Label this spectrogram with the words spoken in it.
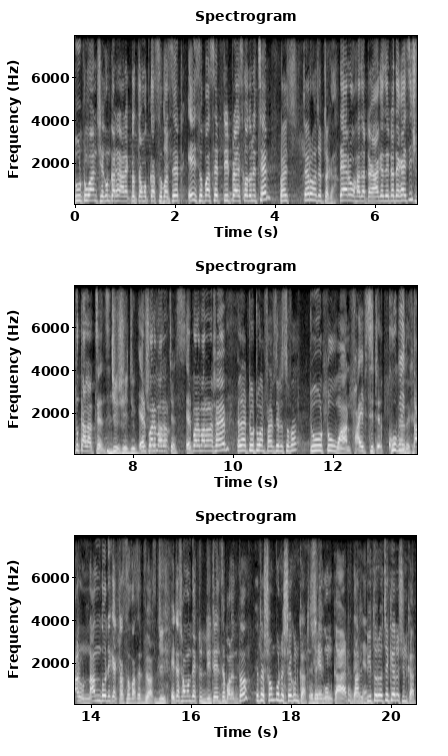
টু টু ওয়ান সেগুন কাঠের আরেকটা চমৎকার সোফা সেট এই সোফা সেটটির প্রাইস কত নিচ্ছেন? প্রাইস তেরো হাজার টাকা। তেরো হাজার টাকা। আগে যেটা দেখাইছি শুধু কালার চেঞ্জ জি জি জি এরপরে এরপরে মালানা সাহেব? এটা টু টু ওয়ান ফাইভ সিটের sofa two two one five সিটের খুবই দারুণ দারুণ নান্দনিক একটা সোফা সেট ভিউয়ার্স জি। এটা সম্বন্ধে একটু ডিটেইলসে বলেন তো। এটা সম্পূর্ণ সেগুন কাঠ সেগুন কাঠ আর ভিতরে হচ্ছে কেরোসিন কাঠ।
